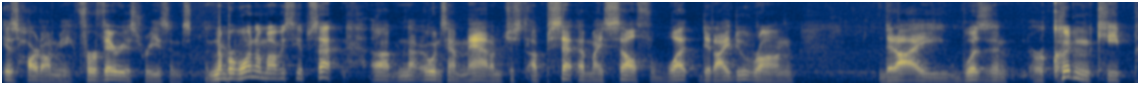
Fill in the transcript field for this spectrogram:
is hard on me for various reasons. Number one, I'm obviously upset. Uh, not, I wouldn't say I'm mad, I'm just upset at myself. What did I do wrong that I wasn't or couldn't keep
